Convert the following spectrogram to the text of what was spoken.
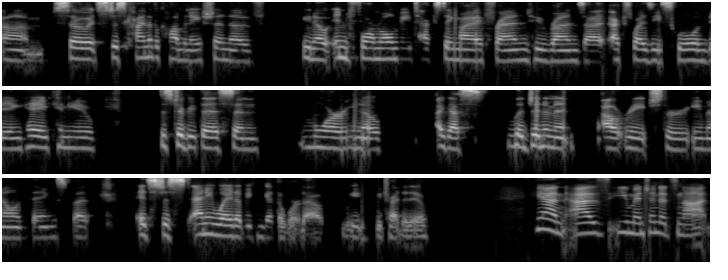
um, so it's just kind of a combination of you know informal me texting my friend who runs at xyz school and being hey can you distribute this and more you know i guess legitimate outreach through email and things but it's just any way that we can get the word out, we we try to do. Yeah, and as you mentioned, it's not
